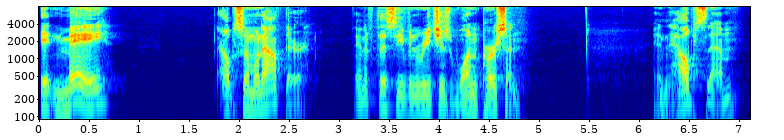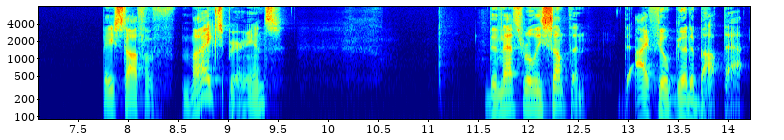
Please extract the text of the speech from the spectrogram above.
it may help someone out there. And if this even reaches one person and helps them based off of my experience, then that's really something. I feel good about that.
